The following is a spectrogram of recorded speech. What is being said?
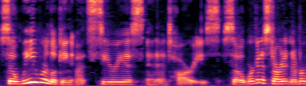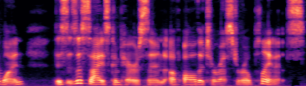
So we were looking at Sirius and Antares. So we're going to start at number one. This is a size comparison of all the terrestrial planets.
